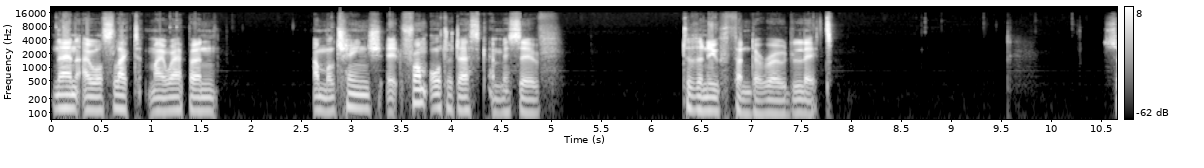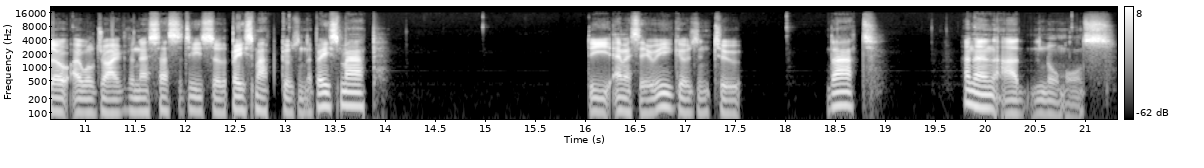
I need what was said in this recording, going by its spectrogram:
Then I will select my weapon and will change it from Autodesk Emissive to the new Thunder Road Lit. So I will drag the necessities, so the base map goes in the base map, the MSAOE goes into that, and then add the normals.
